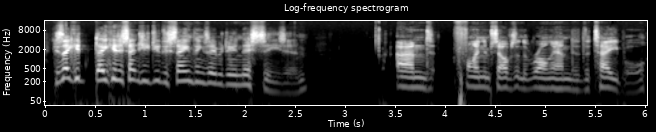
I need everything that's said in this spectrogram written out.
because they could they could essentially do the same things they were doing this season and find themselves at the wrong end of the table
